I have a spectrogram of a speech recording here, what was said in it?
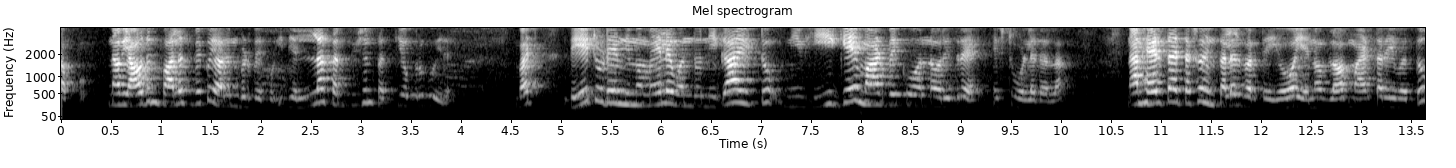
ತಪ್ಪು? ನಾವು ಯಾವುದನ್ನು ಪಾಲಿಸ್ಬೇಕು ಯಾವುದನ್ನು ಬಿಡಬೇಕು? ಇದೆಲ್ಲ ಕನ್ಫ್ಯೂಷನ್ ಪ್ರತಿಯೊಬ್ಬರಿಗೂ ಇದೆ. ಬಟ್ ಡೇ ಟು ಡೇ ನಿಮ್ಮ ಮೇಲೆ ಒಂದು ನಿಗಾ ಇಟ್ಟು ನೀವು ಹೀಗೆ ಮಾಡಬೇಕು ಅನ್ನೋರಿದ್ರೆ ಎಷ್ಟು ಒಳ್ಳೇದಲ್ಲ? ನಾನು ಹೇಳ್ತಾ ಇದ್ದ ತಕ್ಷಣ ನಿಮ್ಮ ತಲೆಯಲ್ಲಿ ಬರುತ್ತೆ ಅಯ್ಯೋ ಏನೋ ಬ್ಲಾಗ್ ಮಾಡ್ತಾರೆ ಇವತ್ತು.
